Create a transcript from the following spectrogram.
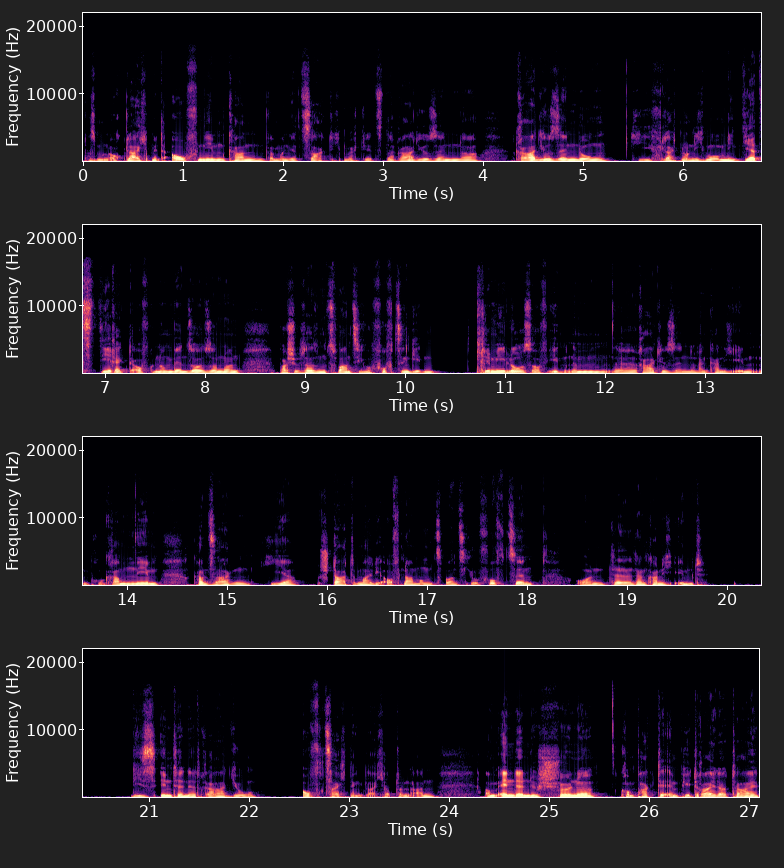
dass man auch gleich mit aufnehmen kann. Wenn man jetzt sagt, ich möchte jetzt eine Radiosender, Radiosendung, die vielleicht noch nicht mal unbedingt jetzt direkt aufgenommen werden soll, sondern beispielsweise um 20.15 Uhr geht ein Krimi los auf irgendeinem äh, Radiosender, dann kann ich eben ein Programm nehmen, kann sagen, hier starte mal die Aufnahme um 20.15 Uhr und äh, dann kann ich eben dieses Internetradio aufzeichnen gleich. Ich habe dann an am Ende eine schöne, kompakte MP3-Datei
